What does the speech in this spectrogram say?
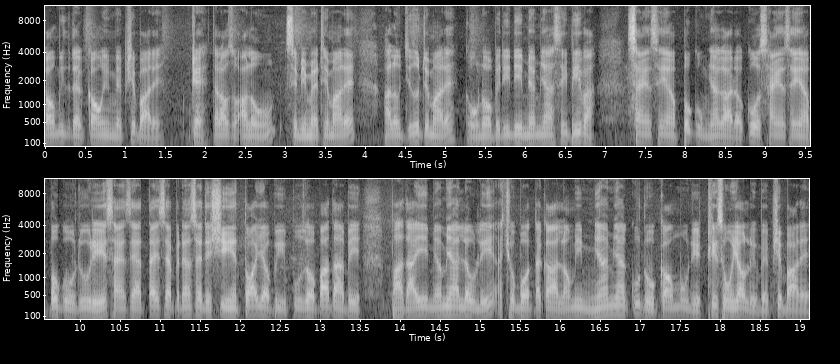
ကောင်းပြီးတဲ့ကောင်းရင်ပဲဖြစ်ပါတယ် ကဲဒါလို့ဆိုအားလုံးအဆင်ပြေမဲ့ထင်ပါတယ်အားလုံးကျေးဇူးတင်ပါတယ်ဂုံတော်ပတိတိများများစိတ်ပေးပါဆိုင်ဆိုင်ရာပုံကူများကတော့ကိုယ်ဆိုင်ဆိုင်ရာပုံကူတို့တွေဆိုင်ဆိုင်ရာတိုက်ဆက်ပဒန်းဆက်တွေရှိရင်တွားရောက်ပြီးပူဇော်ပတာပေးဘာသာရေးများများလုပ်လေအချို့ပေါ်တက်ကလောင်းပြီးများများကုသိုလ်ကောင်းမှုတွေထိဆုံရောက်လေပဲဖြစ်ပါတယ်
